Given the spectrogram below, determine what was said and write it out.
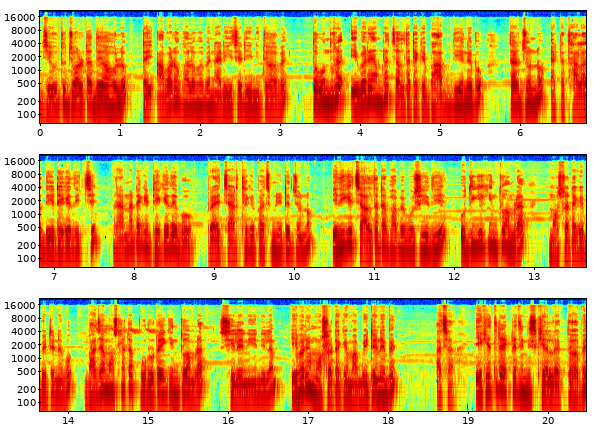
যেহেতু জলটা দেওয়া হলো, তাই আবারও ভালোভাবে নাড়িয়ে চাড়িয়ে নিতে হবে। তো বন্ধুরা, এবারে আমরা চালতাটাকে ভাপ দিয়ে নেব। তার জন্য একটা থালা দিয়ে ঢেকে দিচ্ছি। রান্নাটাকে ঢেকে দেব প্রায় চার থেকে পাঁচ মিনিটের জন্য। এদিকে চালতাটা ভাপে বসিয়ে দিয়ে ওদিকে কিন্তু আমরা মশলাটাকে বেটে নেব। ভাজা মশলাটা পুরোটাই কিন্তু আমরা শিলে নিয়ে নিলাম। এবারে মশলাটাকে মা বেটে নেবে। আচ্ছা এক্ষেত্রে একটা জিনিস খেয়াল রাখতে হবে।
